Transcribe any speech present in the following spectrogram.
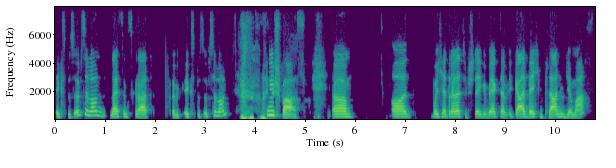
X bis Y, Leistungsgrad äh, X bis Y. Viel Spaß. Ähm, und wo ich halt relativ schnell gemerkt habe, egal welchen Plan du dir machst,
